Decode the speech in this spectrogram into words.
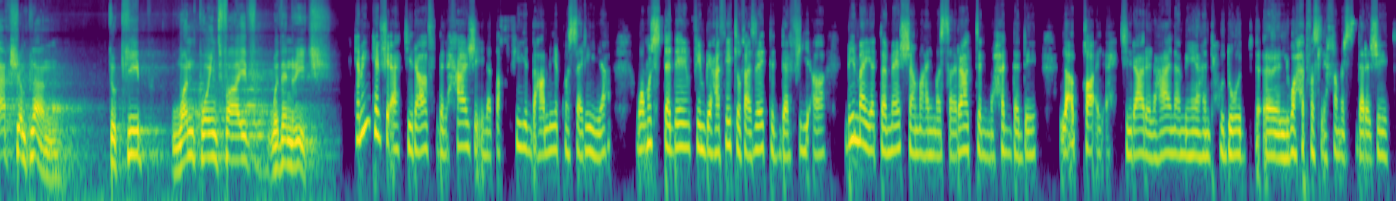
action plan. To keep 1.5 within reach. كمان كان في اعتراف بالحاجة إلى تخفيض عميق وسريع ومستدام في انبعاثات الغازات الدفيئة بما يتماشى مع المسارات المحددة لأبقاء الاحترار العالمي عند حدود آه، ال 1.5 درجات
